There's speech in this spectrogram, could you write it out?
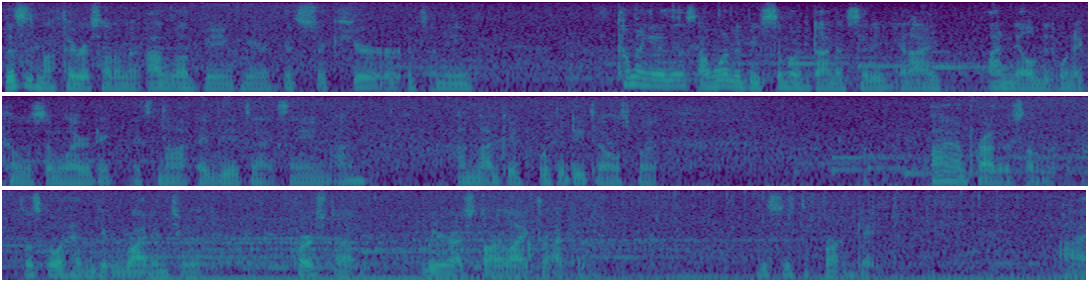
this is my favorite settlement. I love being here. It's secure. It's, I mean, coming into this, I wanted to be similar to Diamond City, and I, I nailed it when it comes to similarity. It's not a, the exact same. I'm, I'm not good with the details, but I am proud of this settlement. So let's go ahead and get right into it. First up, we are at Starlight Drive-In. This is the front gate. I,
